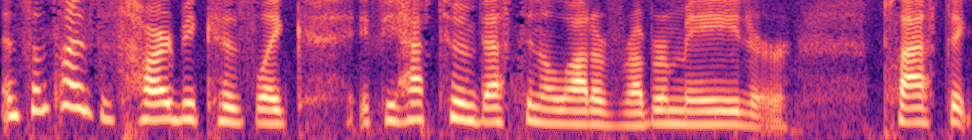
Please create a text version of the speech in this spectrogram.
And sometimes it's hard because, like, if you have to invest in a lot of Rubbermaid or plastic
